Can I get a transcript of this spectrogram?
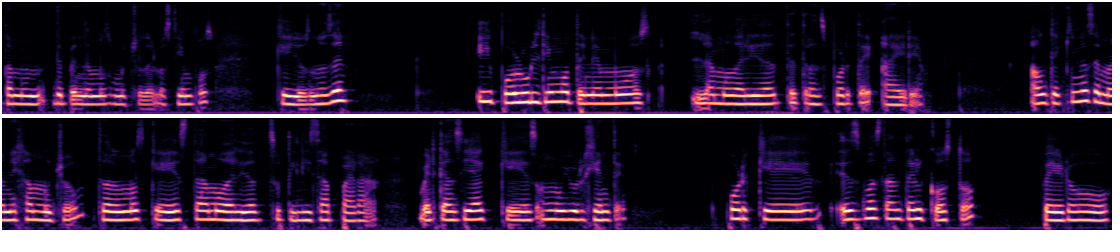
también dependemos mucho de los tiempos que ellos nos den y por último tenemos la modalidad de transporte aéreo. Aunque aquí no se maneja mucho, sabemos que esta modalidad se utiliza para mercancía que es muy urgente porque es bastante el costo, pero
